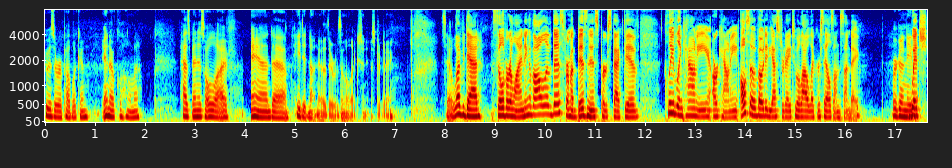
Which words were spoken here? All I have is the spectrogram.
who is a Republican in Oklahoma, has been his whole life, and uh, he did not know there was an election yesterday. So love you, Dad. silver lining of all of this from a business perspective, Cleveland County, our county, also voted yesterday to allow liquor sales on Sunday, We're gonna need it. which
